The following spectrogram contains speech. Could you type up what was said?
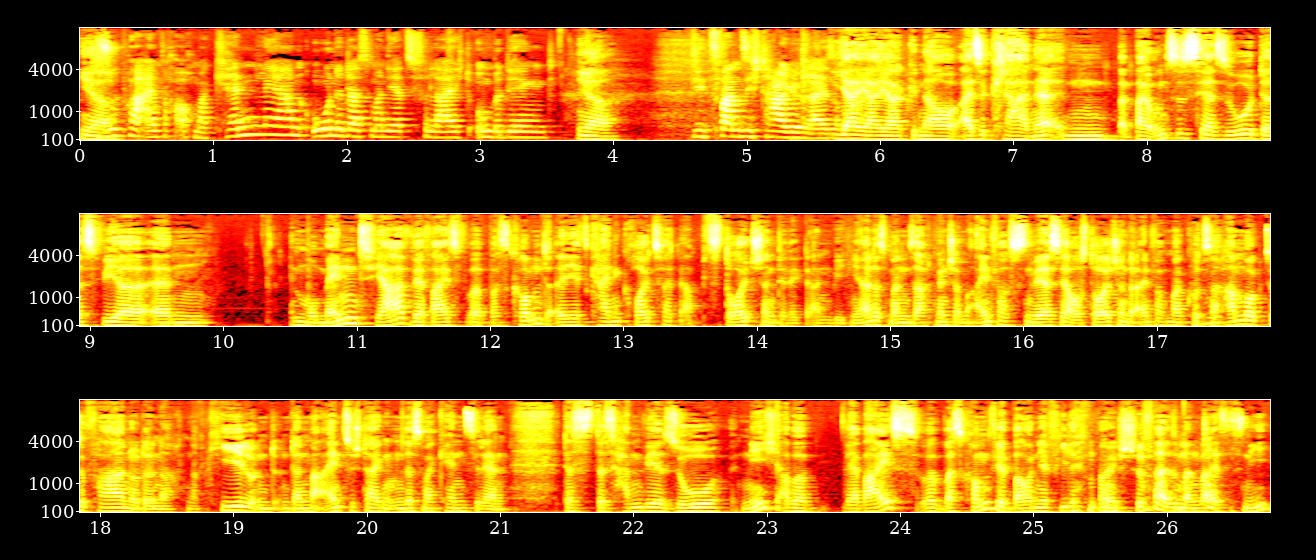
ja. super einfach auch mal kennenlernen, ohne dass man jetzt vielleicht unbedingt ja. die 20-Tage-Reise macht? Ja, ja, ja, genau. Also klar, ne, bei uns ist es ja so, dass wir ähm, im Moment, ja, wer weiß, was kommt, äh, jetzt keine Kreuzfahrten ab Deutschland direkt anbieten, ja, dass man sagt, Mensch, am einfachsten wäre es ja aus Deutschland einfach mal kurz nach Hamburg zu fahren oder nach, nach Kiel und, und dann mal einzusteigen, um das mal kennenzulernen. Das, das haben wir so nicht, aber wer weiß, was kommt, wir bauen ja viele neue Schiffe, also man weiß es nie.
